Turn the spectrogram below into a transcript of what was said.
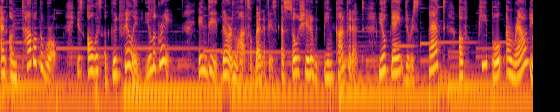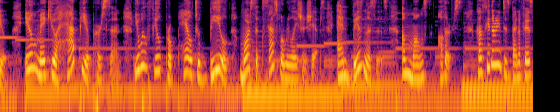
and on top of the world. It's always a good feeling, you'll agree. Indeed, there are lots of benefits associated with being confident. You'll gain the respect of people around you. It'll make you a happier person. You will feel propelled to build more successful relationships and businesses, amongst others. Considering these benefits,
